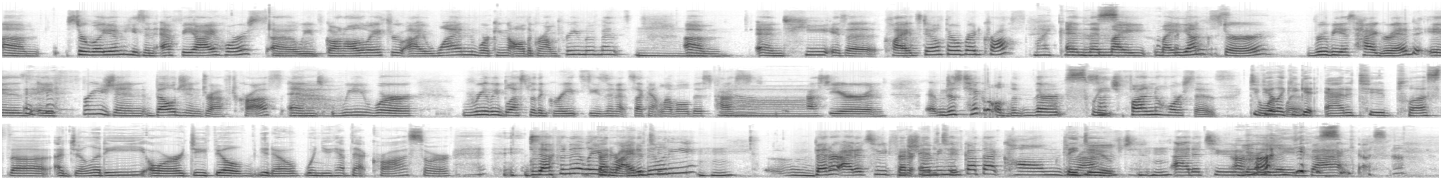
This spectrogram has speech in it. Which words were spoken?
um, Sir William, he's an FEI horse. Uh, we've gone all the way through I1, working all the Grand Prix movements. Mm, Um, and he is a Clydesdale thoroughbred cross. my goodness. And then my my youngster, Rubius Hagrid, is a Friesian Belgian draft cross. And we were really blessed with a great season at second level this past past year. And I'm just tickled. They're such fun horses. Do you feel like you get attitude plus the agility, or do you feel, you know, when you have that cross, or definitely rideability? Mhm. better attitude for Better sure. I mean, they've got that calm They do. Mhm. attitude, Uh-huh. very laid Yes, back. Yes.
